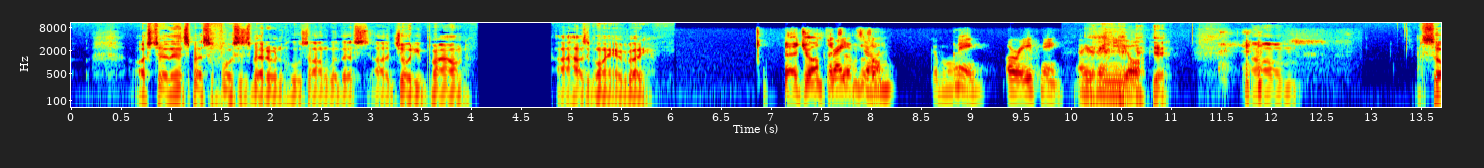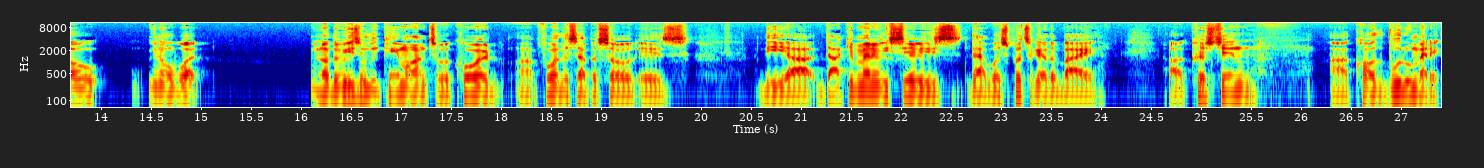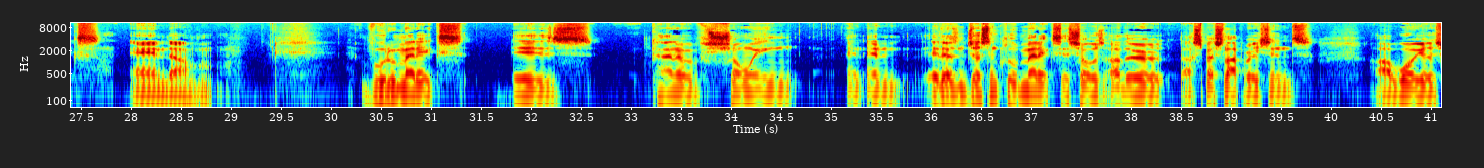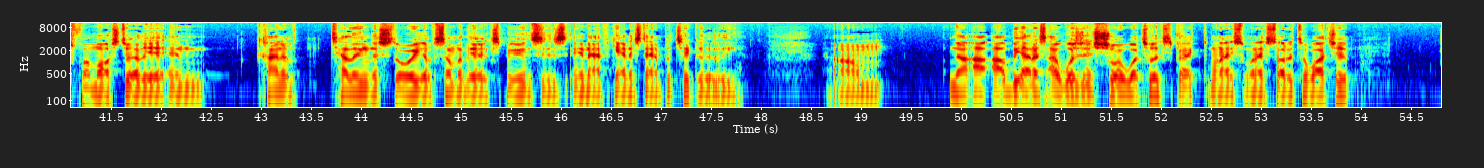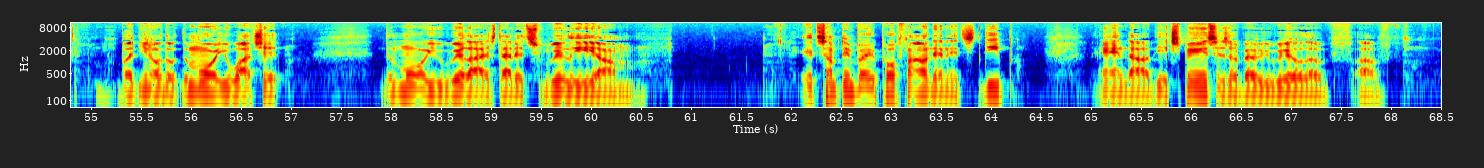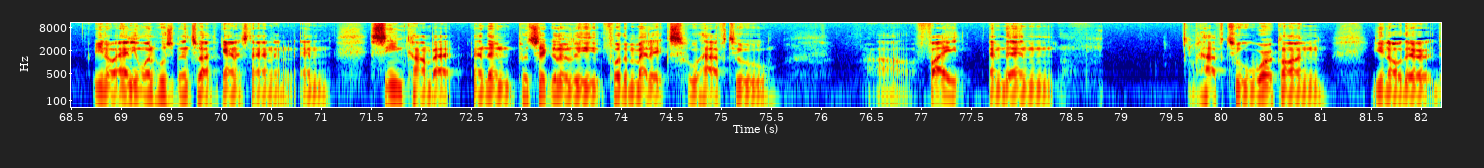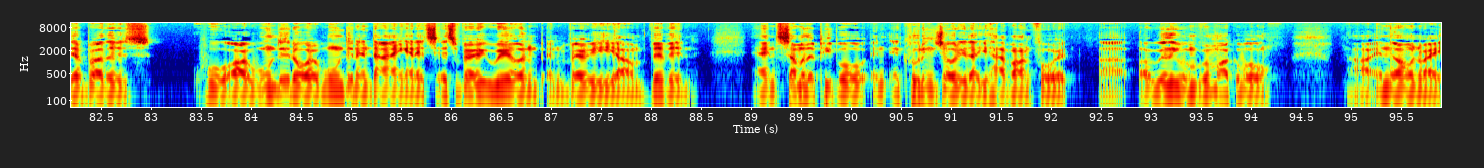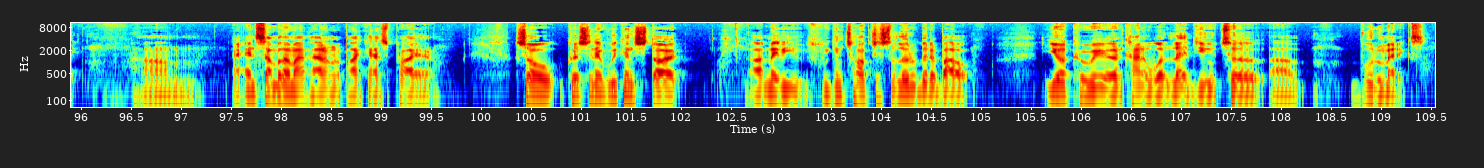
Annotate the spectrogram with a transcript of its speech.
Australian Special Forces veteran who's on with us, uh, Jody Brown. Uh, how's it going, everybody? Yeah, John, thanks Great, for having John. us on. Good morning or evening over in New York. yeah. Um, so, you know, what, you know, the reason we came on to record uh, for this episode is the uh, documentary series that was put together by a Kristen uh, called Voodoo Medics. And um, Voodoo Medics is kind of showing, and, and it doesn't just include medics, it shows other uh, special operations uh, warriors from Australia and kind of telling the story of some of their experiences in Afghanistan, particularly. Um, now, I, I'll be honest, I wasn't sure what to expect when I when I started to watch it, but you know, the the more you watch it, the more you realize that it's really um, it's something very profound and it's deep, and uh, the experiences are very real of of you know anyone who's been to Afghanistan and and seen combat, and then particularly for the medics who have to uh, fight and then have to work on you know their their brothers who are wounded or wounded and dying, and it's it's very real and, and very um, vivid. And some of the people, in, including Jody, that you have on for it, uh, are really re- remarkable uh, in their own right. Um, and some of them I've had on the podcast prior. So, Kristen, if we can start, uh, maybe we can talk just a little bit about your career and kind of what led you to uh, Voodoo Medics.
